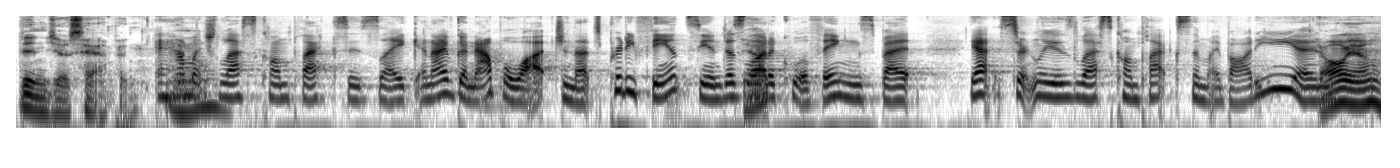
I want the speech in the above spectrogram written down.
didn't just happen. And how much less complex is like, and I've got an Apple Watch and that's pretty fancy and does a lot of cool things, but yeah, it certainly is less complex than my body. And, Oh, yeah.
